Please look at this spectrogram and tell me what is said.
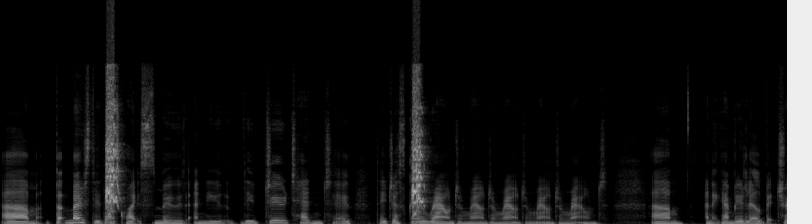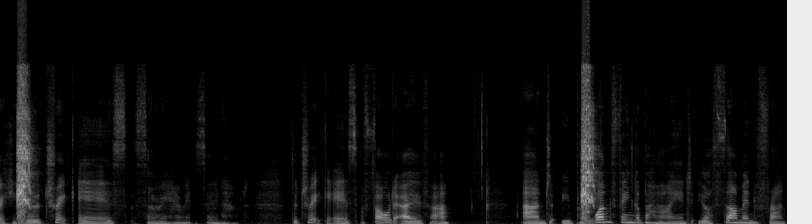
Um, but mostly they're quite smooth and you, you do tend to, they just go round and round and round and round and round. Um, and it can be a little bit tricky. So the trick is, sorry, Harriet's so loud. The trick is fold it over and you put one finger behind, your thumb in front,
